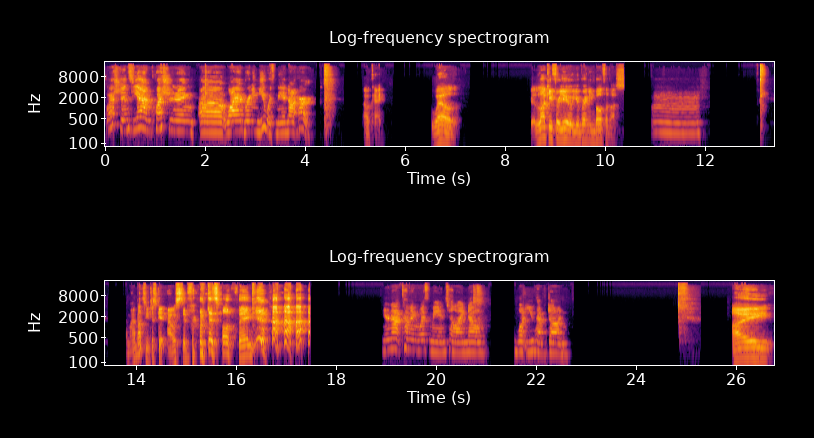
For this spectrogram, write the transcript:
Questions? Yeah, I'm questioning uh, why I'm bringing you with me and not her. Okay. Well, lucky for you, you're bringing both of us. Mm, Am I about to just get ousted from this whole thing? you're not coming with me until I know what you have done. I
